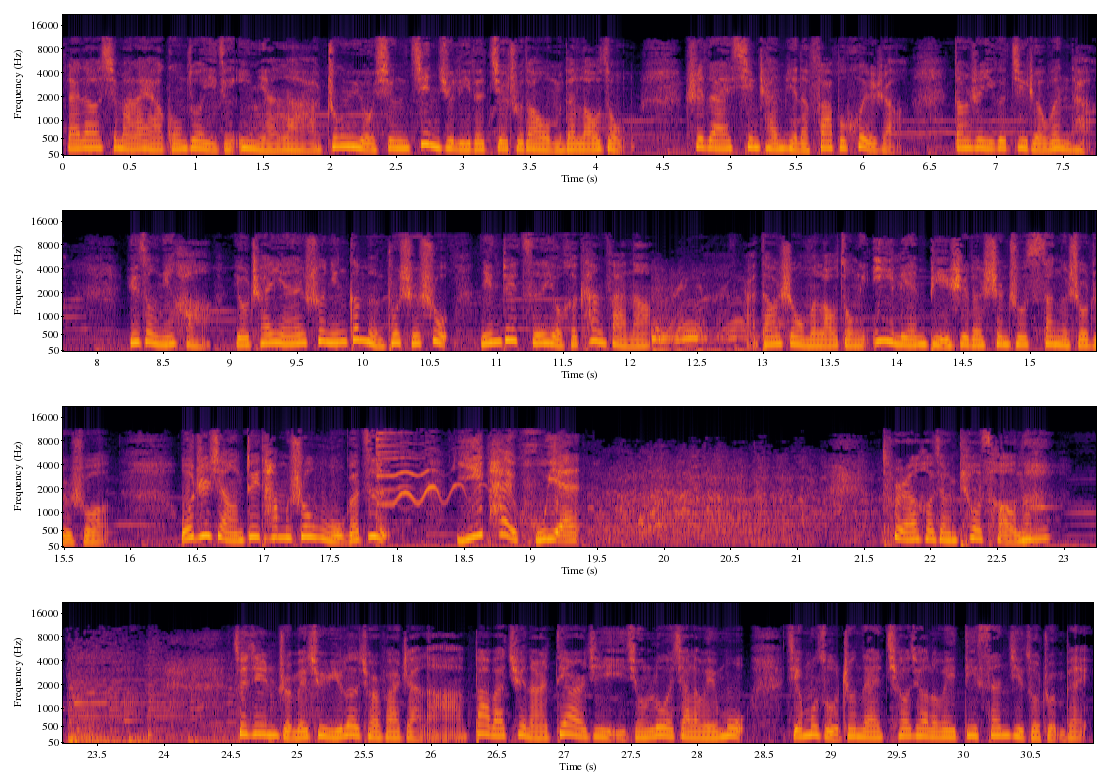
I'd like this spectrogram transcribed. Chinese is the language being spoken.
来到喜马拉雅工作已经一年了，终于有幸近距离的接触到我们的老总，是在新产品的发布会上。当时一个记者问他：“于总您好，有传言说您根本不识数，您对此有何看法呢？”啊，当时我们老总一脸鄙视的伸出三个手指说：“我只想对他们说五个字，一派胡言。”突然好想跳槽呢。最近准备去娱乐圈发展了啊！《爸爸去哪儿》第二季已经落下了帷幕，节目组正在悄悄的为第三季做准备。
